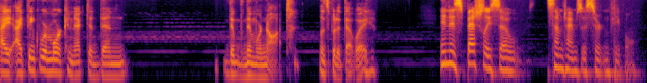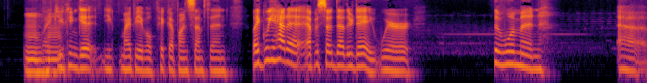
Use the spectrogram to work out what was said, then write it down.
I, I think we're more connected than than than we're not. Let's put it that way. and especially so sometimes with certain people. Like Mhm. you can get, you might be able to pick up on something. Like we had an episode the other day where the woman, uh,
